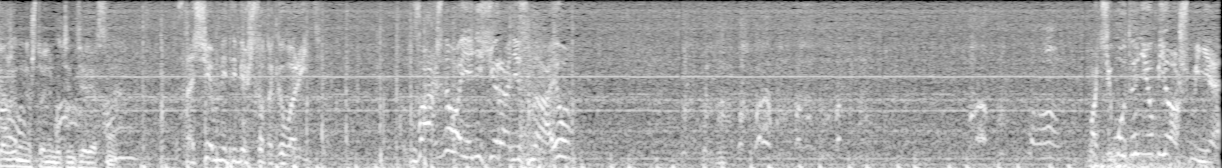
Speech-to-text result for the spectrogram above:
Расскажи мне что-нибудь интересное. Зачем мне тебе что-то говорить? Важного я ни хера не знаю. Почему ты не убьешь меня?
